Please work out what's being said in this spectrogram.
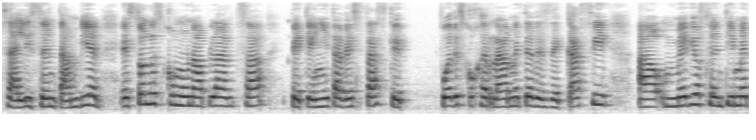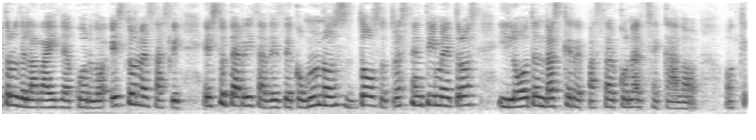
se alisen también. Esto no es como una plancha pequeñita de estas que puedes coger realmente desde casi a medio centímetro de la raíz, ¿de acuerdo? Esto no es así. Esto te arriza desde como unos 2 o 3 centímetros y luego tendrás que repasar con el secador, ¿ok?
